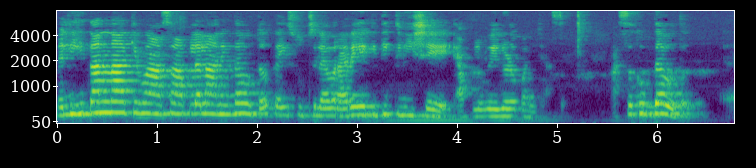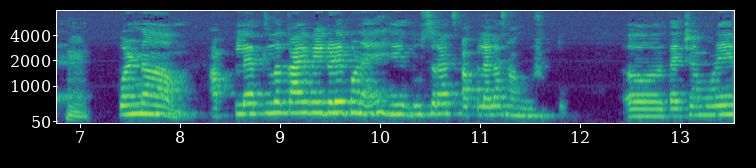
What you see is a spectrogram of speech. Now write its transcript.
म्हणजे लिहिताना किंवा असं आपल्याला अनेकदा होतं काही सुचल्यावर अरे हे किती क्लिश आहे आपलं वेगळं पाहिजे असं. असं खूपदा होतं. पण आपल्यातलं काय वेगळे पण आहे हे दुसराच आपल्याला सांगू शकतो. त्याच्यामुळे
